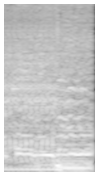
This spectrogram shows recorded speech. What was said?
feeling down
